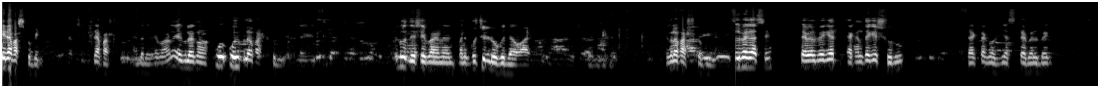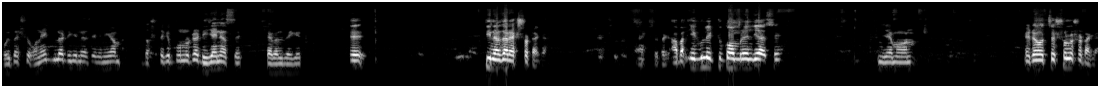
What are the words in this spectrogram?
এটা ফার্স্ট কপি না। এটা ফার্স্ট কপি এটা দেশে বানানো এগুলো কোনো ওইগুলো ফার্স্ট কপি এগুলো দেশে বানানো মানে গুচির লোগো দেওয়া আর কি। এগুলো ফার্স্ট কপি টেবিল ব্যাগ আছে টেবিল ব্যাগের এখান থেকে শুরু। একটা গর্জিয়াস ব্যাগ ওই পাশে অনেকগুলো ডিজাইন আছে মিনিমাম দশ থেকে পনেরোটা ডিজাইন আছে টেবিল ব্যাগের তিন হাজার একশো টাকা। একশো টাকা। আবার এগুলো একটু কম রেঞ্জে আছে। যেমন এটা হচ্ছে ষোলোশো টাকা।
